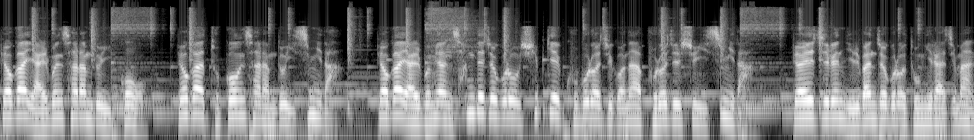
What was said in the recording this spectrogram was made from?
뼈가 얇은 사람도 있고 뼈가 두꺼운 사람도 있습니다. 뼈가 얇으면 상대적으로 쉽게 구부러지거나 부러질 수 있습니다. 뼈의 질은 일반적으로 동일하지만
